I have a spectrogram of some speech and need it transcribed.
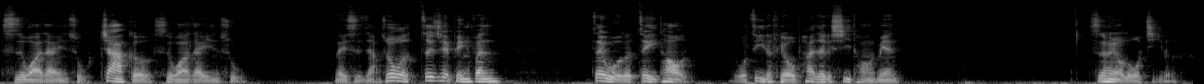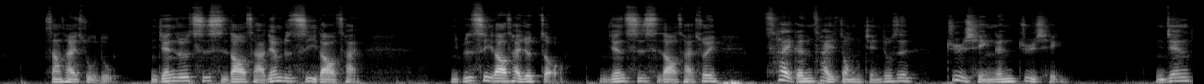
是外在因素，价格是外在因素，类似这样。所以我这些评分，在我的这一套我自己的流派这个系统里面是很有逻辑的。上菜速度，你今天就是吃十道菜，今天不是吃一道菜，你不是吃一道菜就走，你今天吃十道菜，所以菜跟菜中间就是剧情跟剧情，你今天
